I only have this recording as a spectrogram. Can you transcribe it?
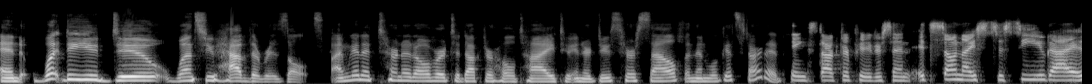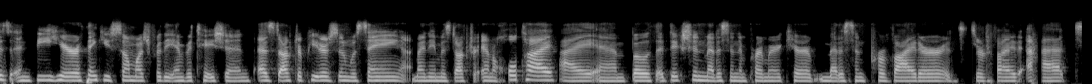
and what do you do once you have the results? I'm going to turn it over to Dr. Holtey to introduce herself, and then we'll get started. Thanks, Dr. Petersen. It's so nice to see you guys and be here. Thank you so much for the invitation. As Dr. Petersen was saying, my name is Dr. Ana Holtey. I am both addiction medicine and primary care medicine provider and certified at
